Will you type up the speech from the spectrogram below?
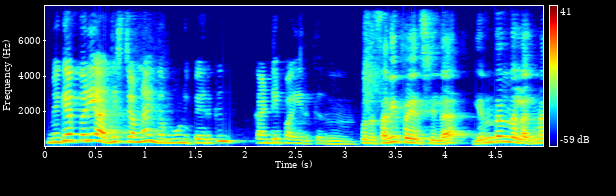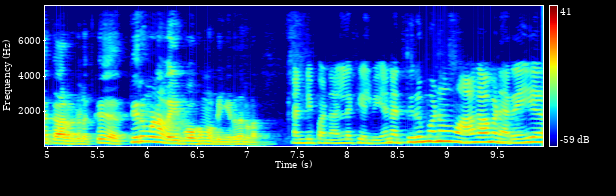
மிகப்பெரிய அதிர்ஷ்டம்னா இந்த மூணு பேருக்கு கண்டிப்பாக இருக்குது. இப்போ இந்த சனி பயிற்சியில எந்தெந்த லக்னக்காரர்களுக்கு திருமண வைபோகம் அப்படிங்கிறது நடக்கும்? கண்டிப்பாக நல்ல கேள்வி. ஏன்னா திருமணம் ஆகாமல் நிறைய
